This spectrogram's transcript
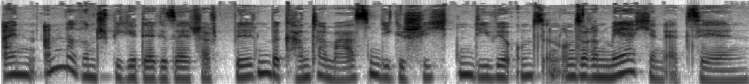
Einen anderen Spiegel der Gesellschaft bilden bekanntermaßen die Geschichten, die wir uns in unseren Märchen erzählen.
